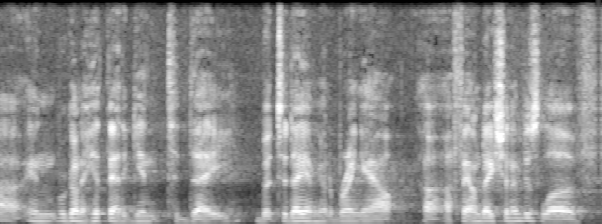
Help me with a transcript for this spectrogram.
Uh, and we're going to hit that again today. But today, I'm going to bring out uh, a foundation of his love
